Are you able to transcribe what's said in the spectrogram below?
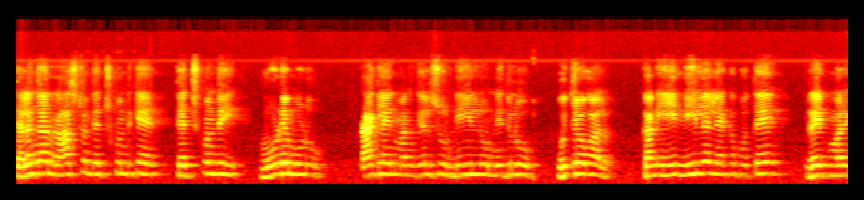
తెలంగాణ రాష్ట్రం తెచ్చుకుందికే తెచ్చుకుంది మూడే మూడు ట్యాగ్లైన్ మనకు తెలుసు నీళ్ళు నిధులు ఉద్యోగాలు. కానీ ఈ నీళ్ళే లేకపోతే రేపు మరి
